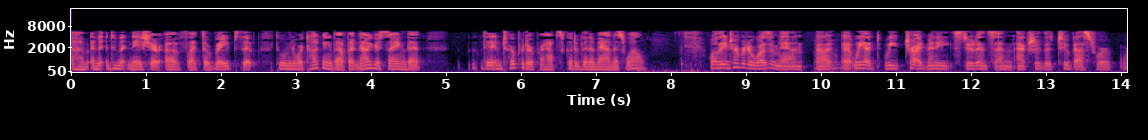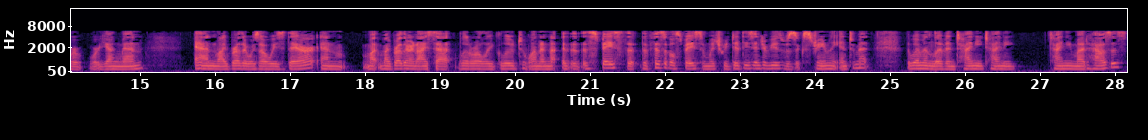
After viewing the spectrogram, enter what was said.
um, and the intimate nature of like the rapes that the women were talking about. But now you're saying that the interpreter perhaps could have been a man as well. Well, the interpreter was a man. Uh, mm-hmm. Uh, we had we tried many students, and actually the two best were were, were young men. And my brother was always there, and my, my brother and I sat literally glued to one another. The, the space, the, the physical space in which we did these interviews was extremely intimate. The women live in tiny, tiny, tiny mud houses,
